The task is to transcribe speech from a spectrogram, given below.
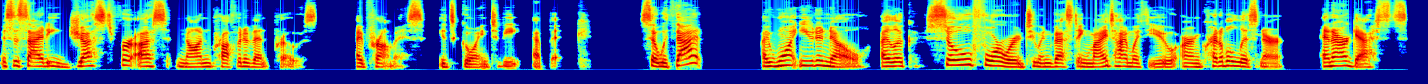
a society just for us nonprofit event pros. I promise it's going to be epic. So with that, I want you to know I look so forward to investing my time with you, our incredible listener and our guests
